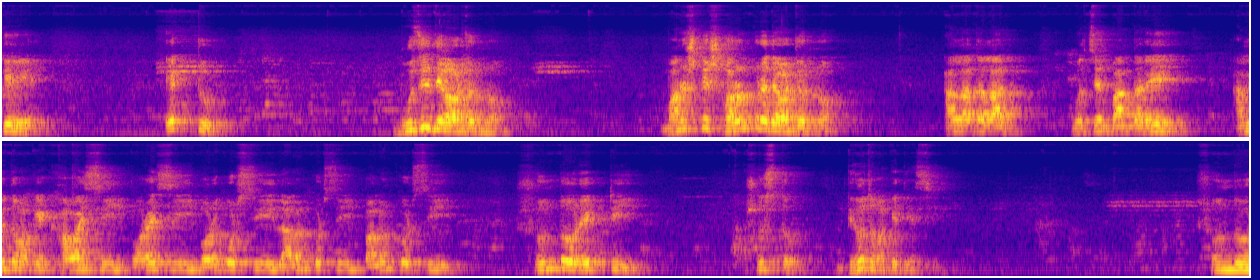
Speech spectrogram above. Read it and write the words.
কে একটু বুঝিয়ে দেওয়ার জন্য, মানুষকে স্মরণ করে দেওয়ার জন্য আল্লাহ তালা বলছেন, বান্দারে, আমি তোমাকে খাওয়াইছি, পড়াইছি, বড় করছি, লালন করছি, পালন করছি, সুন্দর একটি, সুস্থ দেহ তোমাকে দিয়েছি। সুন্দর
